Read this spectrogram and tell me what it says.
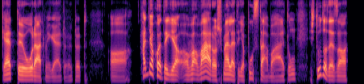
kettő órát még eltöltött a Hát gyakorlatilag a, a város mellett így a pusztába álltunk, és tudod, ez a,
